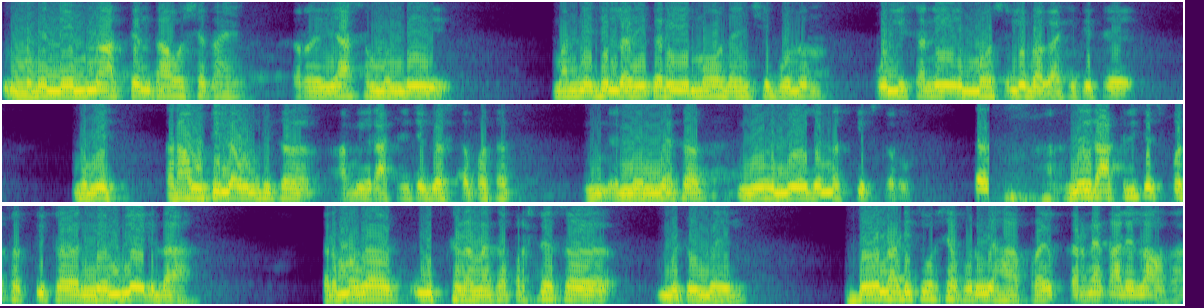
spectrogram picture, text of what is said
म्हणजे नेमणं अत्यंत आवश्यक आहे. तर या संबंधी मान्य जिल्हाधिकारी महोदयांशी बोलून पोलीस आणि महसूल विभागाची तिथे म्हणजे रावटी लावून तिथं आम्ही रात्रीचे गस्त पथक नेमण्याचं नियोजन नक्कीच करू. नाही रात्रीचेच पथक तिथं नेमले एकदा तर मग उत्खननाचा प्रश्नच मिटून जाईल. दोन अडीच वर्षापूर्वी हा प्रयोग करण्यात आलेला होता.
